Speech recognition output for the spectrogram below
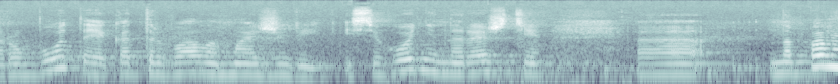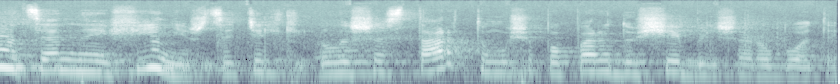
е, робота, яка тривала майже рік. І сьогодні, нарешті, е, напевно, це не фініш, це тільки лише старт, тому що попереду ще більше роботи.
